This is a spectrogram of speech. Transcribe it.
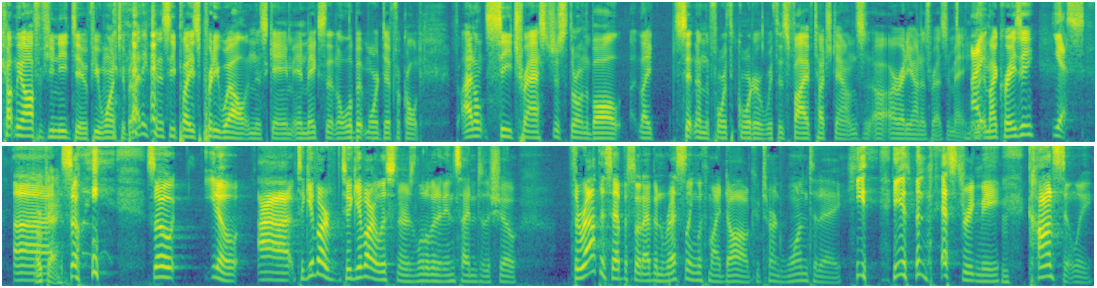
cut me off if you need to, if you want to, but I think Tennessee plays pretty well in this game and makes it a little bit more difficult. I don't see Trask just throwing the ball like sitting on the fourth quarter with his five touchdowns uh, already on his resume. I- Am I crazy? Yes. Uh, Okay. So, so you know, uh, to give our to give our listeners a little bit of insight into the show. Throughout this episode, I've been wrestling with my dog, who turned one today. He he has been pestering me constantly,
